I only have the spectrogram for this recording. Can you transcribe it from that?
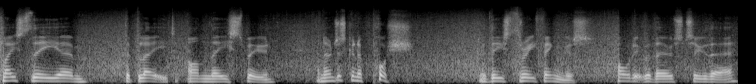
Place the, um, the blade on the spoon and I'm just going to push with these three fingers. Hold it with those two there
